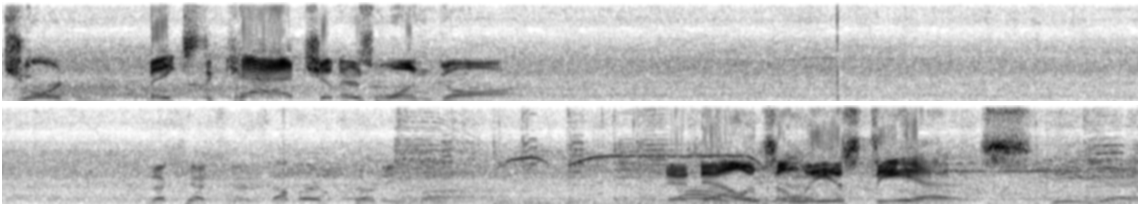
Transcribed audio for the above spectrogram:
Jordan makes the catch, and there's one gone. The catcher, number 35. And now oh, it's Elias Diaz. Diaz.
